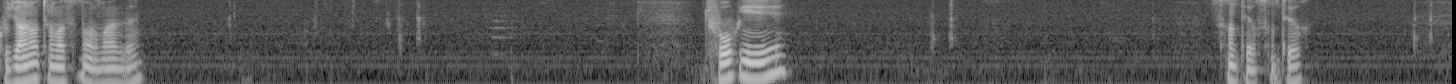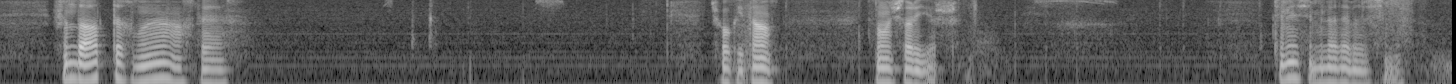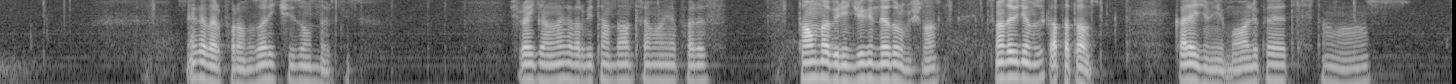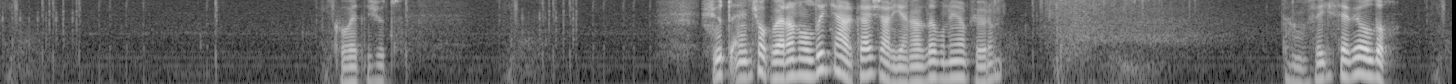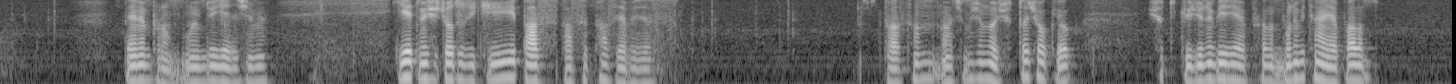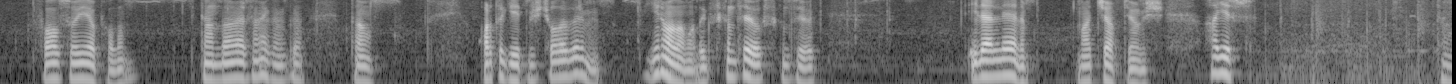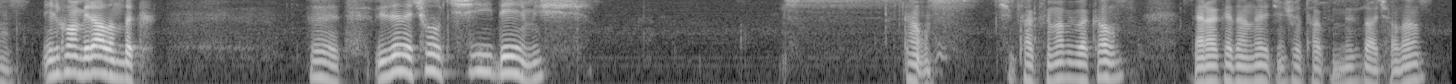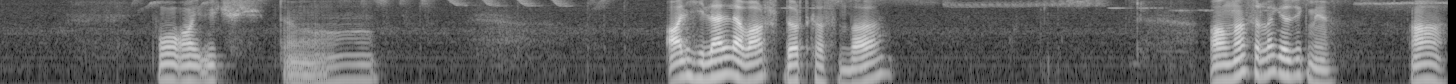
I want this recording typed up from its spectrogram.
Kucağına oturması normalde. Çok iyi. Sıkıntı yok, sıkıntı yok. Şunu da attık mı? Ah be. Çok iyi, tamam. Sonuçları yiyor. Tüm simüle edebiliriz şimdi. Ne kadar paramız var? 214 bin. Şuraya gelene kadar bir tane daha antrenman yaparız. Tam da birinci günde durmuş lan. Sonra da videomuzu kapatalım. Kalecimi mağlup et. Tamam. Kuvvetli şut. Şut en çok veren olduğu için arkadaşlar genelde bunu yapıyorum. Tamam 8 seviye olduk. Benim prom oyuncu gelişimi 73 32 pas pas pas yapacağız. Pastan açmışım da şutta çok yok. Şut gücünü bir yapalım. Bunu bir tane yapalım. Falsoyu yapalım. Bir tane daha versene kanka. Tamam. Artık 73 olabilir miyim? Yine olamadık. Sıkıntı yok, sıkıntı yok. İlerleyelim. Maç yap diyormuş. Hayır. Tamam. İlk 11'e alındık. Evet. Bize de çoğu kişi değilmiş. Tamam. Şimdi takvime bir bakalım. Merak edenler için şöyle takvimimizi de açalım. O ay 3 tamam. Al Hilal'le var 4 Kasım'da. Al Nasır'la gözükmüyor. Aa.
